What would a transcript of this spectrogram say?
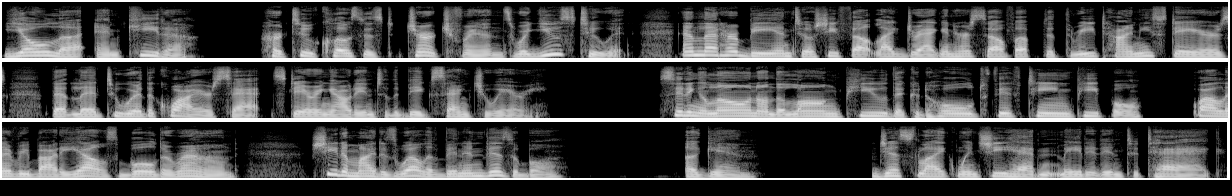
Yola and Kita, her two closest church friends, were used to it and let her be until she felt like dragging herself up the three tiny stairs that led to where the choir sat, staring out into the big sanctuary. Sitting alone on the long pew that could hold 15 people, while everybody else bulled around, Sheeda might as well have been invisible. Again. Just like when she hadn't made it into tag.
